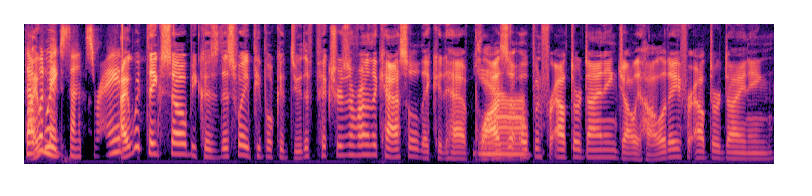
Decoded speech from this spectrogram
That would, would, make sense, right? I would think so because this way people could do the pictures in front of the castle. They could have Plaza yeah. open for outdoor dining, Jolly Holiday for outdoor dining,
